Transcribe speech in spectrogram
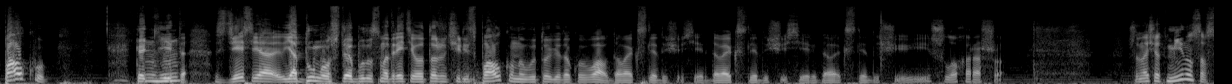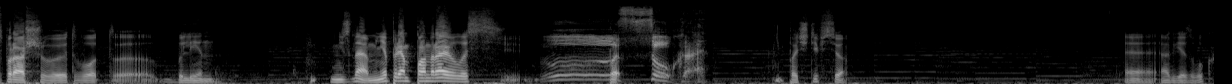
палку какие-то. Здесь я, я думал, что я буду смотреть его тоже через палку, но в итоге такой, вау, давай к следующей серии, давай к следующей серии, давай к следующей. И шло хорошо. Что насчет минусов спрашивают, вот, э, блин. Не знаю, мне прям понравилось э, У, П- Сука! почти все. а где звук?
